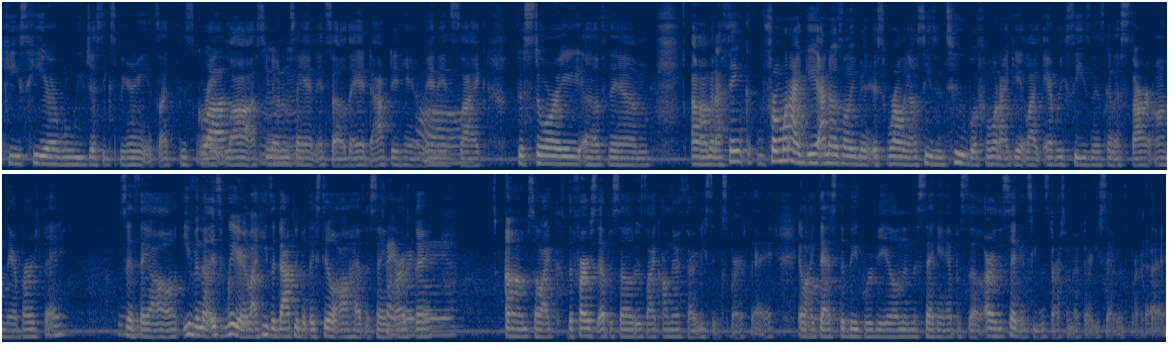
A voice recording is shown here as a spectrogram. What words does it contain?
he's here when we've just experienced like this great Loss. loss. You know what I'm Mhm. saying? And so they adopted him, and it's like the story of them. Um, and I think from what I get, I know it's only been it's we're only on season two, but from what I get, like every season is gonna start on their birthday. Since Mm-hmm. they all, even though it's weird, like he's adopted, but they still all have the same, Same birthday. birthday, yeah. Um, so like the first episode is like on their 36th birthday, and like that's the big reveal. And then the second episode or the second season starts on their 37th birthday.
